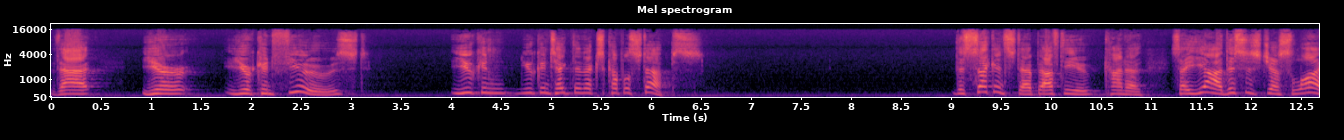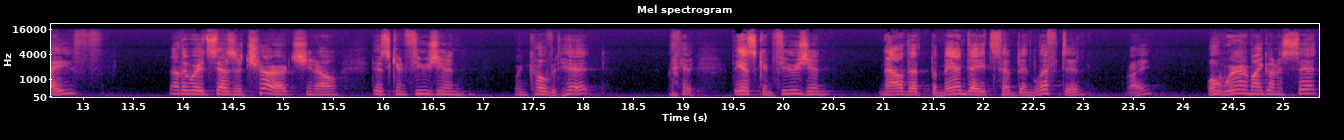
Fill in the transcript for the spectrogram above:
that you're, you're confused, you can, you can take the next couple steps. The second step, after you kind of say, yeah, this is just life. In other words, as a church, you know, there's confusion when COVID hit. there's confusion now that the mandates have been lifted, right? Well, where am I going to sit?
